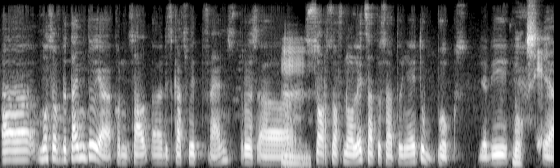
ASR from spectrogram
Uh, most of the time itu ya consult, uh, discuss with friends, terus uh, hmm. source of knowledge satu-satunya itu books. Jadi books ya. ya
